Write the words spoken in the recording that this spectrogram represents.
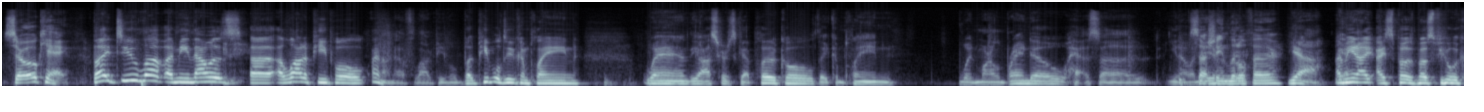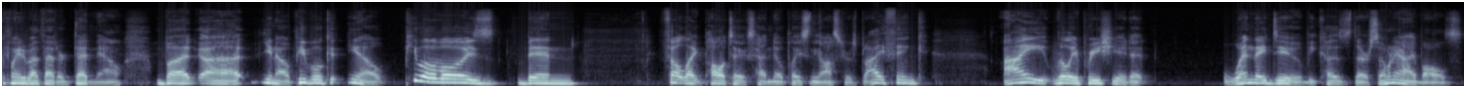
so okay, But I do love. I mean, that was uh, a lot of people. I don't know if a lot of people, but people do complain when the Oscars get political. They complain when Marlon Brando has, uh, you know, a and Littlefeather. Yeah, I mean, I, I suppose most people who complain about that are dead now. But uh, you know, people, could- you know, people have always been felt like politics had no place in the Oscars. But I think I really appreciate it when they do because there are so many eyeballs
